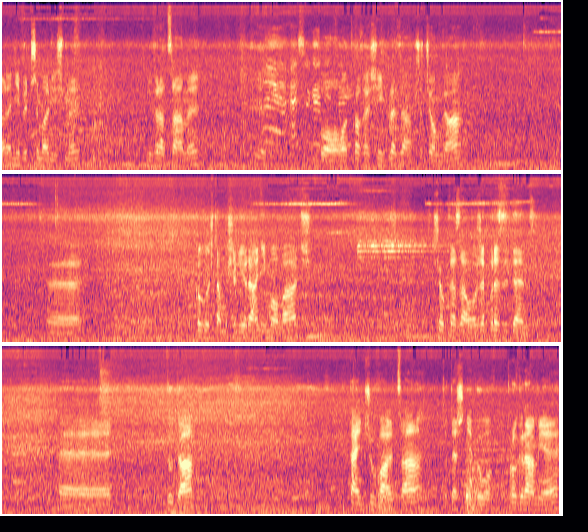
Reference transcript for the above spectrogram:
ale nie wytrzymaliśmy i wracamy, bo trochę się impreza przeciąga. E, kogoś tam musieli reanimować. Się okazało, że prezydent e, Duda tańczył walca. To też nie było w programie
